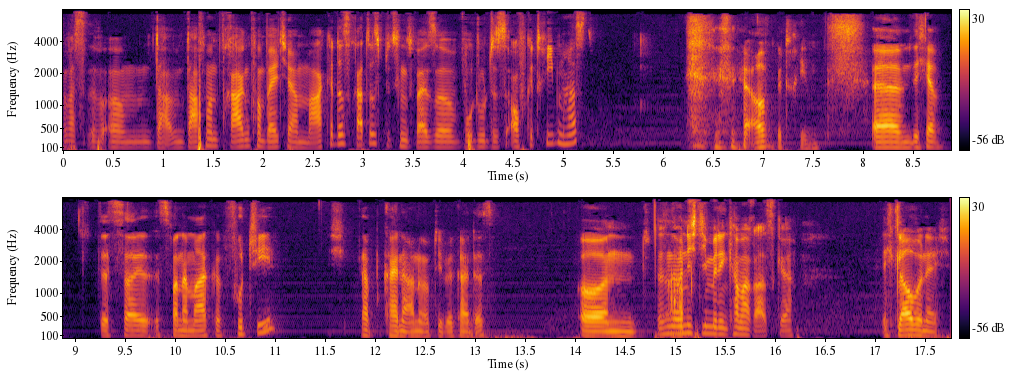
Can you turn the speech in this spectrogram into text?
Was ähm, da, darf man fragen, von welcher Marke das Rad ist, beziehungsweise wo du das aufgetrieben hast? aufgetrieben. Ähm, ich habe das ist von der Marke Fuji. Ich habe keine Ahnung, ob die bekannt ist. Und. Das sind aber nicht die mit den Kameras, gell? Ich glaube nicht.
